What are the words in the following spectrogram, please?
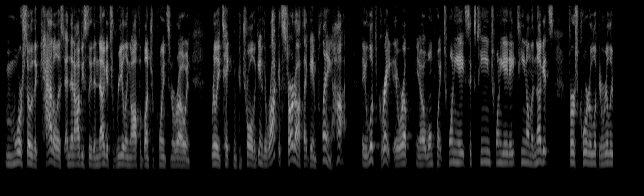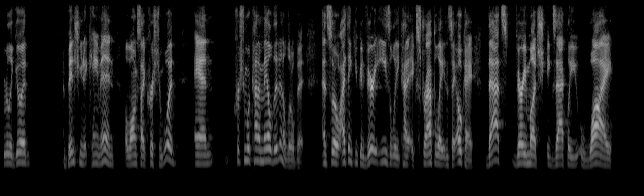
more so the catalyst. And then obviously the Nuggets reeling off a bunch of points in a row and really taking control of the game. The Rockets start off that game playing hot. They looked great. They were up, you know, at one point 28 16, 28 18 on the Nuggets. First quarter looking really, really good. Bench unit came in alongside Christian Wood and Christian Wood kind of mailed it in a little bit. And so I think you can very easily kind of extrapolate and say, okay, that's very much exactly why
